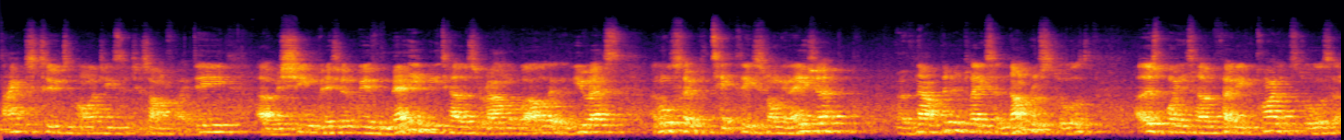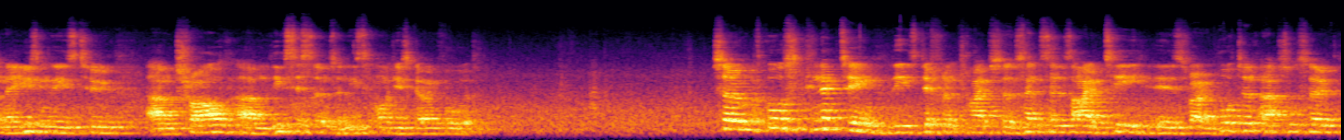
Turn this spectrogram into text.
thanks to technologies such as RFID, uh, machine vision. We have many retailers around the world, in the US, and also particularly strong in Asia, who have now put in place a number of stores, at this point um, fairly pilot stores, and they're using these to um, trial um, these systems and these technologies going forward. So, of course, connecting these different types of sensors, IoT, is very important, and that's also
